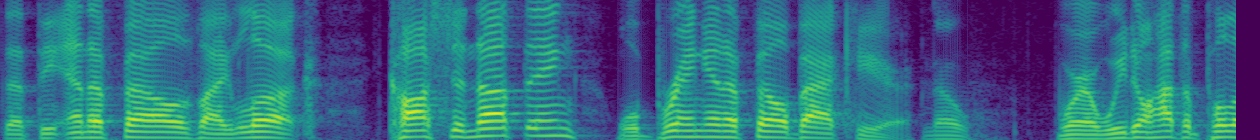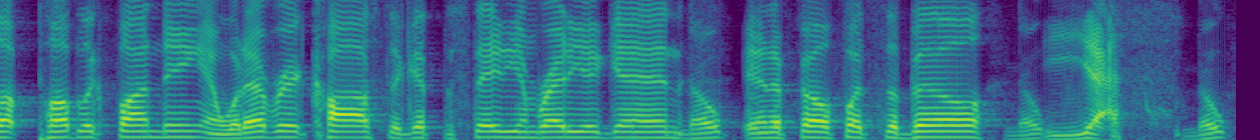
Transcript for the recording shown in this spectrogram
that the NFL is like, look, cost you nothing, we'll bring NFL back here. No. where we don't have to pull up public funding and whatever it costs to get the stadium ready again. Nope. NFL foots the bill. Nope. Yes. Nope.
